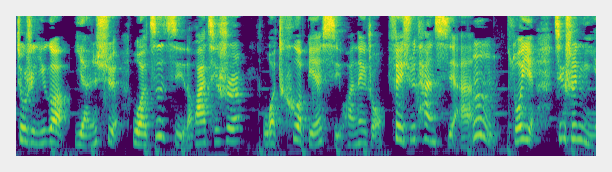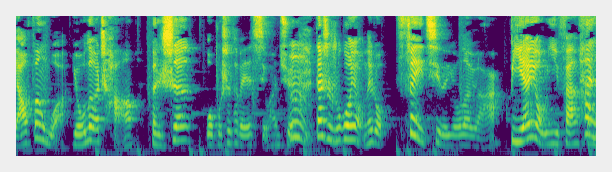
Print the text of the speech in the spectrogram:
就是一个延续。我自己的话，其实我特别喜欢那种废墟探险，嗯所以其实你要问我游乐场本身，我不是特别喜欢去。嗯但是如果有那种废弃的游乐园，别有一番风味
